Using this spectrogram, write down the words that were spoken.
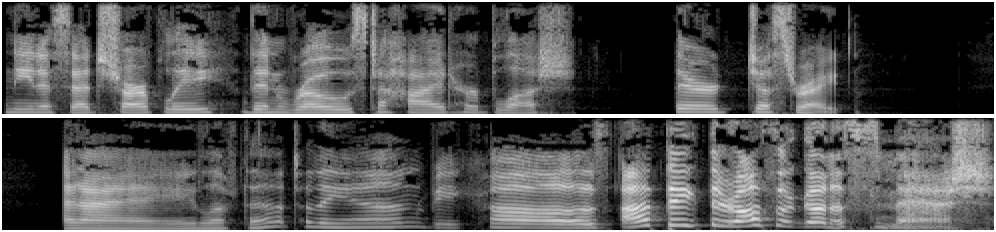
Nina said sharply, then rose to hide her blush. They're just right. And I left that to the end because I think they're also going to smash.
